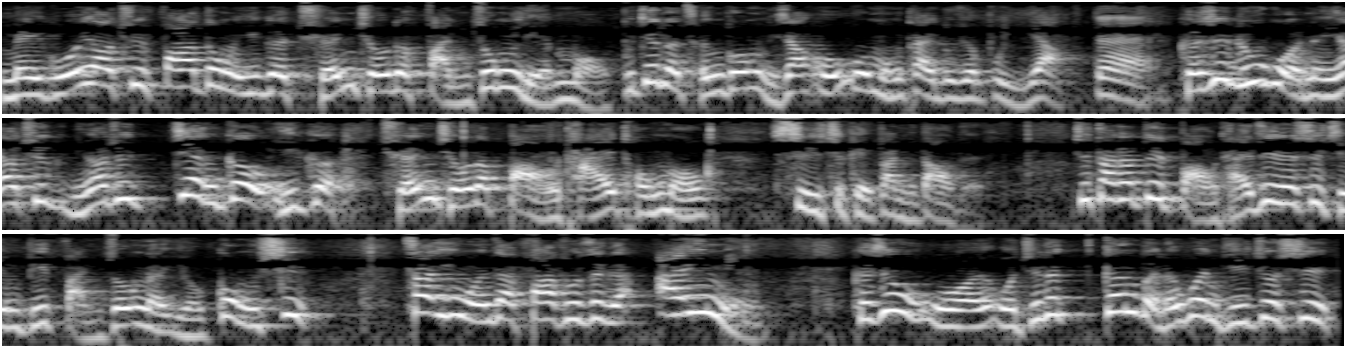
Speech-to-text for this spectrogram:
美国要去发动一个全球的反中联盟，不见得成功。你像欧欧盟态度就不一样。对。可是如果你要去，你要去建构一个全球的保台同盟，是是可以办得到的。就大家对保台这件事情比反中呢有共识。蔡英文在发出这个哀鸣，可是我我觉得根本的问题就是，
